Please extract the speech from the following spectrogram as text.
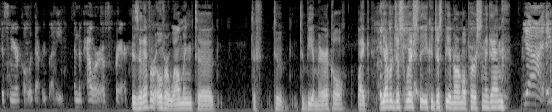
this miracle with everybody and the power of prayer. Is it ever overwhelming to to to to be a miracle? Like, you ever just wish that you could just be a normal person again? Yeah, it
